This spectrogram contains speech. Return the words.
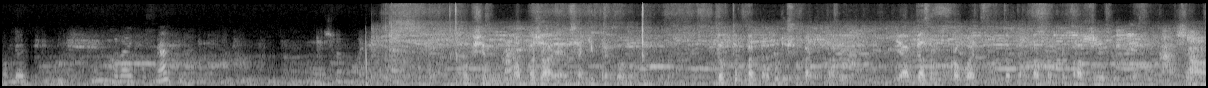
Окей. Ну, давайте. А? В общем, обожаю всякі приколи. Доктор Пеппер буду шукати далі. Я обязан попробовать доктор Пеппер хоть раз в жизни. А.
